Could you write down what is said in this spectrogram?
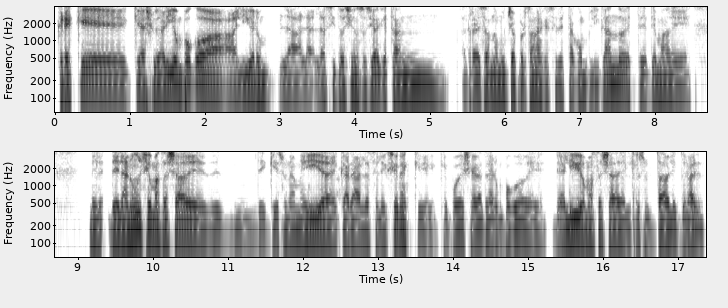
¿Crees que, que ayudaría un poco a, aliviar la, la, la, situación social que están atravesando muchas personas que se le está complicando este tema de, del, anuncio, más allá de, que es una medida de cara a las elecciones que, puede llegar a traer un poco de, alivio más allá del resultado electoral?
